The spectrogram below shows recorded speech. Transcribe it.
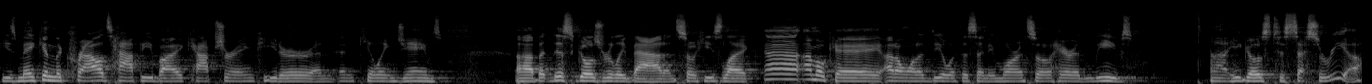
He's making the crowds happy by capturing Peter and, and killing James. Uh, but this goes really bad. And so he's like, eh, I'm okay. I don't want to deal with this anymore. And so Herod leaves. Uh, he goes to Caesarea.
